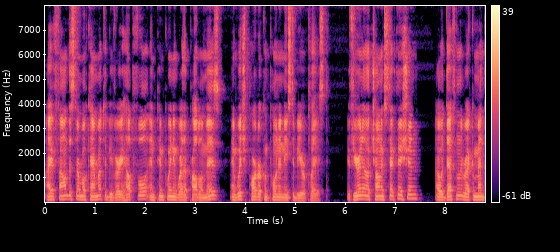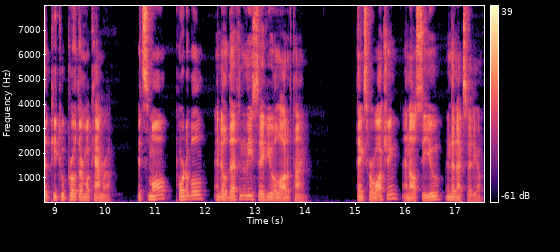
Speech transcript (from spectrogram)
I have found this thermal camera to be very helpful in pinpointing where the problem is and which part or component needs to be replaced. If you're an electronics technician, I would definitely recommend the P2 Pro thermal camera. It's small, portable, and it'll definitely save you a lot of time. Thanks for watching, and I'll see you in the next video.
